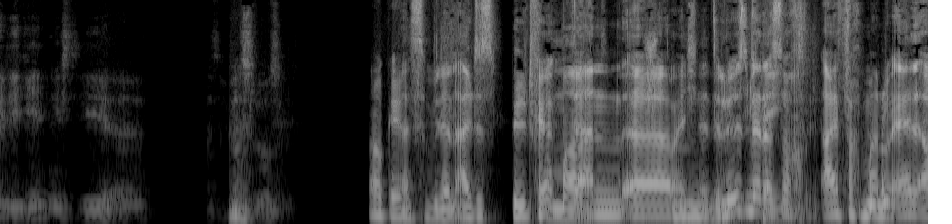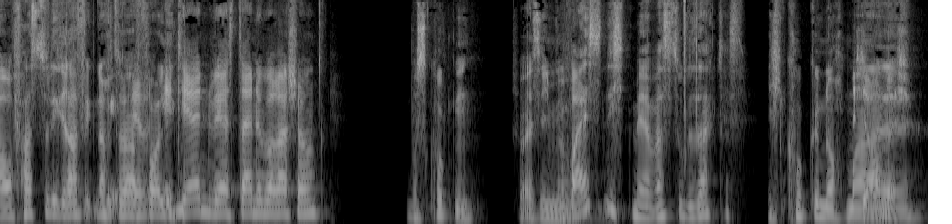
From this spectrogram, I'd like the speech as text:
Sorry, die geht nicht, die, äh, weiß nicht, was los ist. Okay. Hast du wieder ein altes Bildformat. Dann ähm, lösen wir das doch einfach manuell auf. Hast du die Grafik noch da Äh, vorliegen? Etienne, wer ist deine Überraschung? Muss gucken. Ich weiß nicht mehr. Du weißt nicht mehr, was du gesagt hast. Ich gucke noch mal,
